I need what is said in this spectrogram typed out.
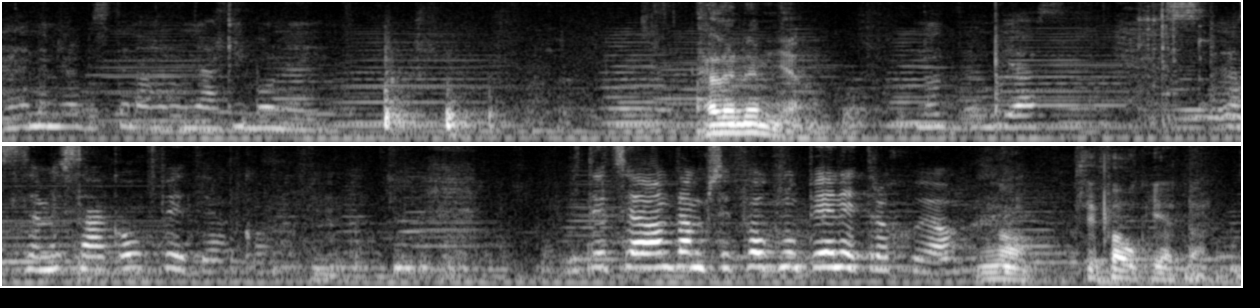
Hele, neměl byste náhodou nějaký bony? Hele, neměl. No, já, já jsem myslela koupit, jako. Víte co, já vám tam přifouknu pěny trochu, jo? No, přifoukněte.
